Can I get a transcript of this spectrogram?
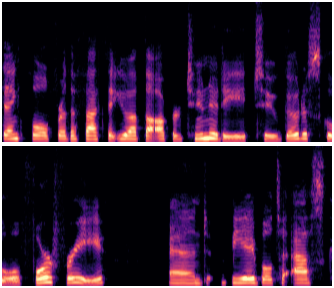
thankful for the fact that you have the opportunity to go to school for free and be able to ask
